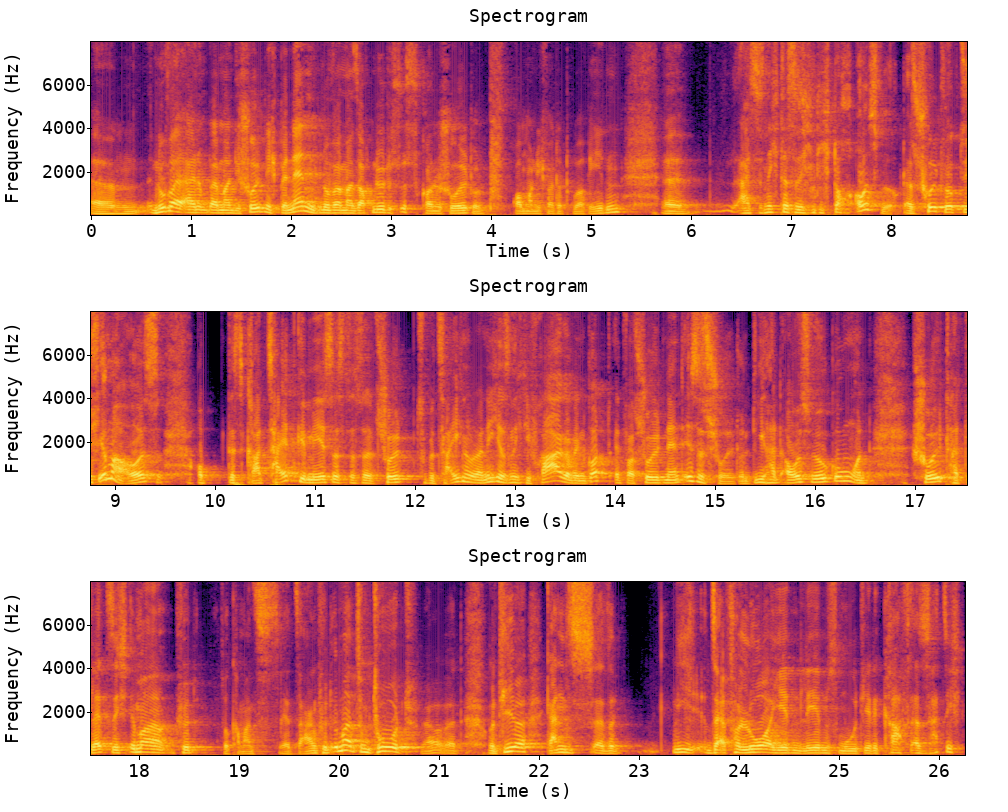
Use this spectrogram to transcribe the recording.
ähm, nur weil, einem, weil man die Schuld nicht benennt, nur weil man sagt, nö, das ist keine Schuld und pff, braucht man nicht weiter drüber reden, äh, heißt es nicht, dass es sich nicht doch auswirkt. Also Schuld wirkt sich immer aus. Ob das gerade zeitgemäß ist, das als Schuld zu bezeichnen oder nicht, ist nicht die Frage. Wenn Gott etwas Schuld nennt, ist es Schuld. Und die hat Auswirkungen und Schuld hat letztlich immer, führt, so kann man es jetzt sagen, führt immer zum Tod. Ja, und hier ganz, also wie, er verlor jeden Lebensmut, jede Kraft. Also es hat sich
